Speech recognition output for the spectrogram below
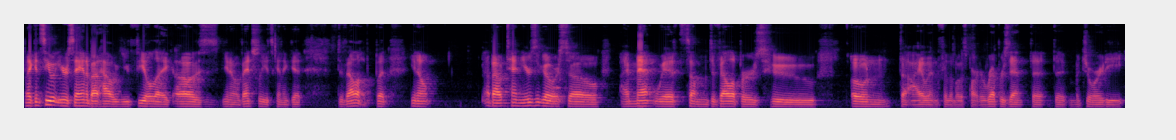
but I can see what you're saying about how you feel like, oh, this is, you know, eventually it's going to get developed. But, you know, about 10 years ago or so, I met with some developers who own the island for the most part or represent the, the majority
